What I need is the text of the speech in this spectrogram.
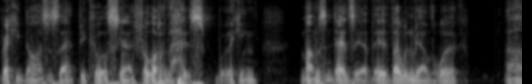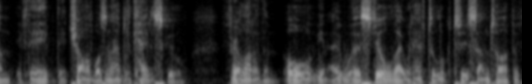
recognises that because you know for a lot of those working mums and dads out there, they wouldn't be able to work um, if their their child wasn't able to go to school. For a lot of them, or you know, worse still, they would have to look to some type of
